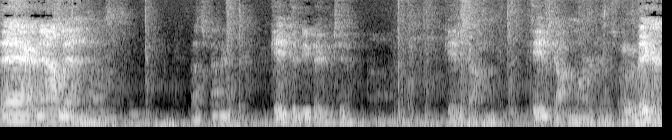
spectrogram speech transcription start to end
There, now bend. That's better. Gabe could be bigger too. Gabe's gotten, Gabe's gotten larger as well. Bigger.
